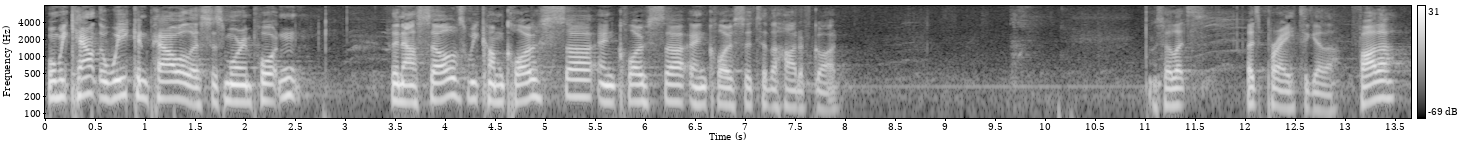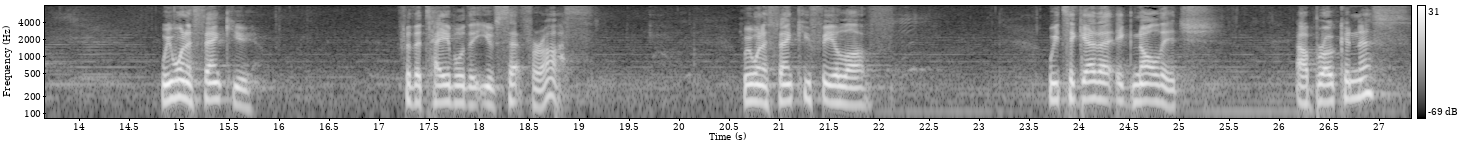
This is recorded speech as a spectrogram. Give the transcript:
When we count the weak and powerless as more important than ourselves, we come closer and closer and closer to the heart of God. So let's, let's pray together. Father, we want to thank you for the table that you've set for us. We want to thank you for your love. We together acknowledge our brokenness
